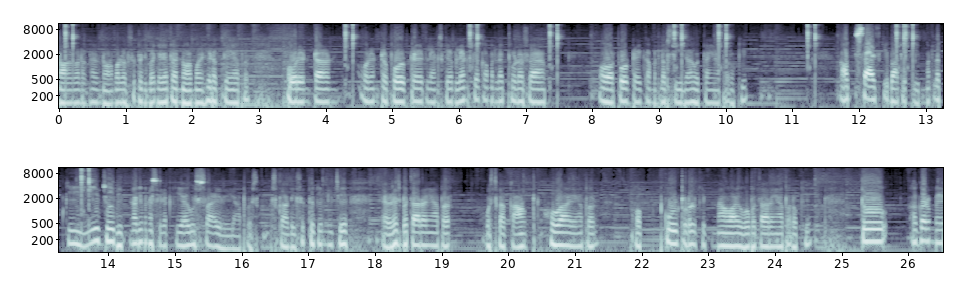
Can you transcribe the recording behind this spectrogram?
नॉर्मल रखना है, नॉर्मल रख सकते हो बचा जाता है, नॉर्मल ही रखते हैं यहाँ पर। और इंटर और इंटर पोर्ट्रेट लैंडस्केप। लैंडस्केप का मतलब थोड़ा सा और पोर्ट्रेट का मतलब सीधा होता है यहाँ पर, ओके। अब साइज़ की बात होती है मतलब कि ये जो जितना भी मैंने सेलेक्ट किया है उस साइज़ है यहाँ पर। उसकी उसका देख सकते हो कि नीचे एवरेज बता रहा है यहाँ पर। उसका काउंट हुआ है यहाँ पर, और कुल टोटल कितना हुआ है वो बता रहे हैं यहाँ पर, ओके। तो अगर मैं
